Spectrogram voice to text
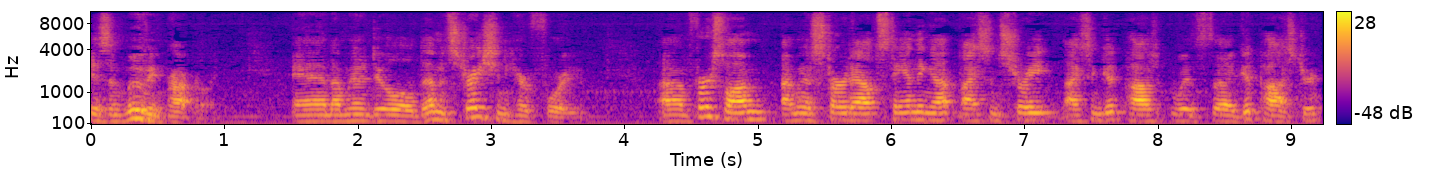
isn't moving properly. And I'm going to do a little demonstration here for you. Um, first of all, I'm, I'm going to start out standing up nice and straight, nice and good with uh, good posture.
